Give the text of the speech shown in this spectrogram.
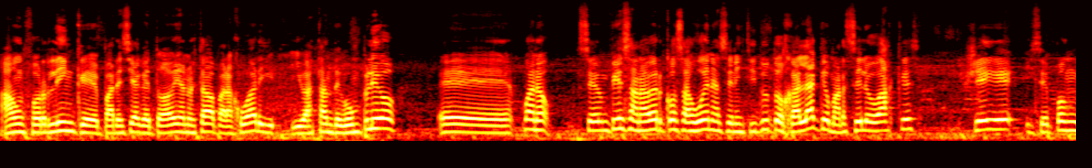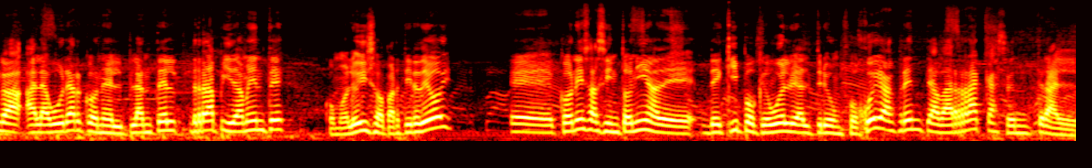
a un Forlín que parecía que todavía no estaba para jugar y, bastante cumplió. Eh, bueno, se empiezan a ver cosas buenas en Instituto. Ojalá que Marcelo Vázquez llegue y se ponga a laburar con el plantel rápidamente, como lo hizo a partir de hoy, eh, con esa sintonía de, de equipo que vuelve al triunfo. Juega frente a Barraca Central,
